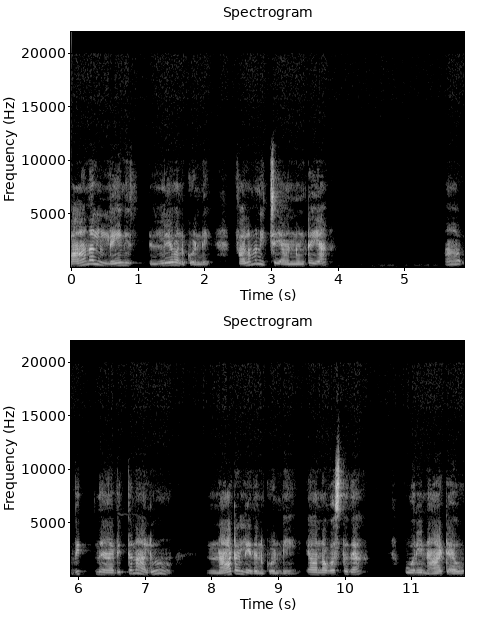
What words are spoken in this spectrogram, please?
వానలు లేని లేవనుకోండి ఫలమునిచ్చే ఏమన్నా ఉంటాయా? విత్ విత్తనాలు నాటలేదనుకోండి ఏమన్నా వస్తుందా? పోనీ నాటావు.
